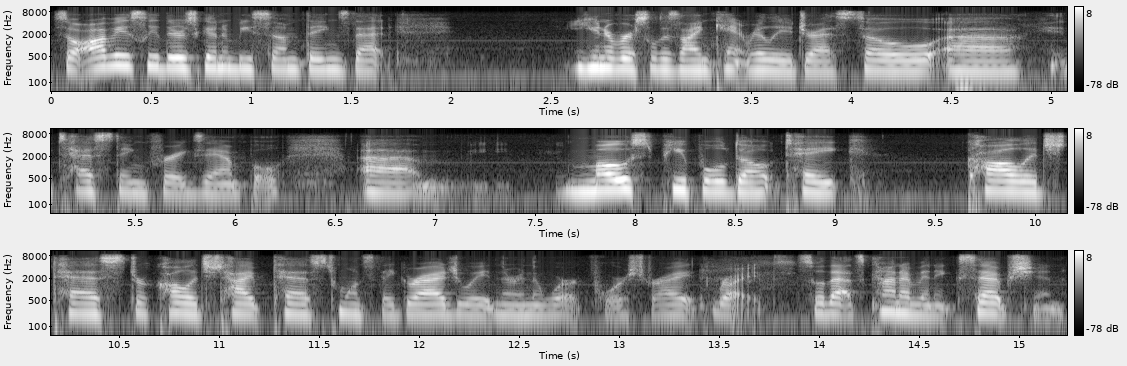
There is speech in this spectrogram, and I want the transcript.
So obviously, there's going to be some things that universal design can't really address. So, uh, testing, for example, um, most people don't take college test or college type test once they graduate and they're in the workforce, right? Right. So that's kind of an exception.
